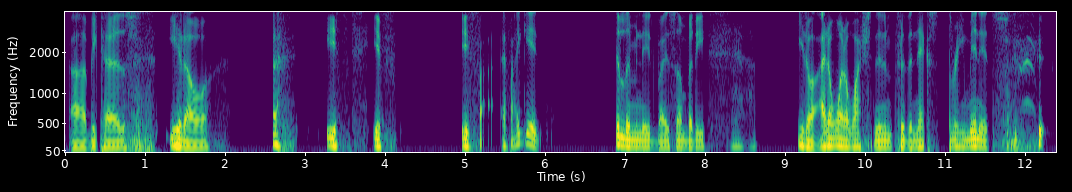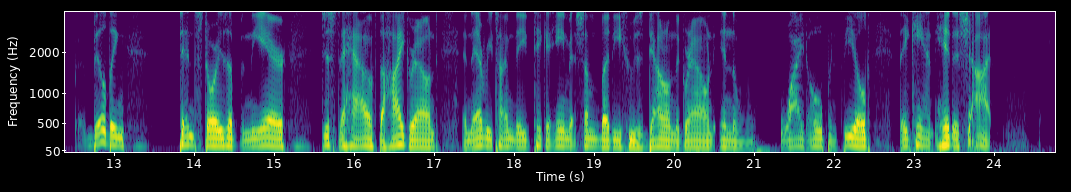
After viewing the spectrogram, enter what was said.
uh, because you know, if if if if I get eliminated by somebody, you know, I don't want to watch them for the next three minutes building 10 stories up in the air just to have the high ground. And every time they take an aim at somebody who's down on the ground in the wide open field, they can't hit a shot.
